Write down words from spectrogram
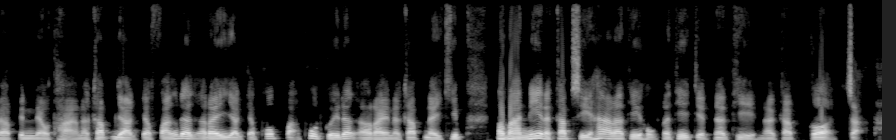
มาเป็นแนวทางนะครับ อยากจะฟังเรื่องอะไร อยากจะพบปะพูดคุยเรื่องอะไรนะครับ ในคลิปประมาณนี้นะครับ4 5นาที 6 นาที 7 นาทีนะครับ ก็จะท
